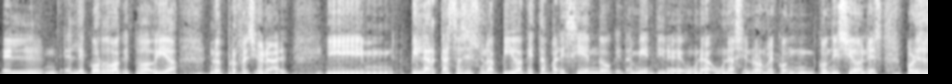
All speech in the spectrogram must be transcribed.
el, el de Córdoba, que todavía no es profesional. Y mm, Pilar Casas es una piba que está apareciendo, que también tiene una- unas enormes con- condiciones. Por eso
